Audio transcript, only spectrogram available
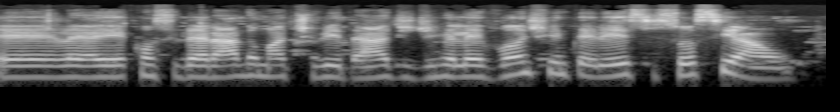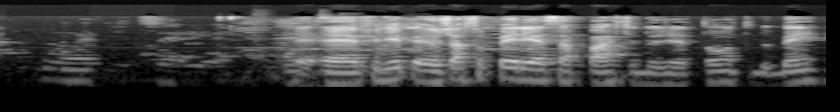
Ela é considerada uma atividade de relevante interesse social. É, é Felipe, eu já superei essa parte do Geton, tudo bem?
